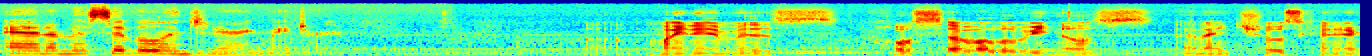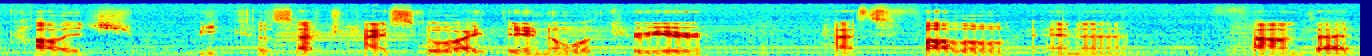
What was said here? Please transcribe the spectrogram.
and I'm a civil engineering major. Uh, my name is Jose Valovinos, and I chose Cañada College because after high school I didn't know what career path to follow, and uh, found that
